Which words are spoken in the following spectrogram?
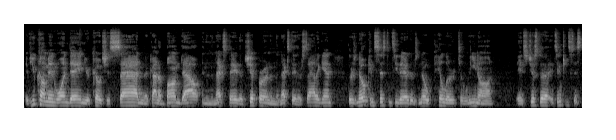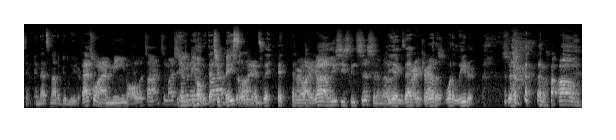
If you come in one day and your coach is sad and they're kind of bummed out, and then the next day they're chipper, and then the next day they're sad again, there's no consistency there. There's no pillar to lean on. It's just a, it's inconsistent, and that's not a good leader. That's why I'm mean all the time to my There seven you go. That's your so baseline. then That's it. They're like, oh, at least he's consistent about it. yeah, exactly. Right, what a what a leader. So, um,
